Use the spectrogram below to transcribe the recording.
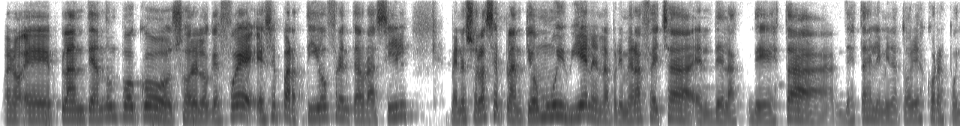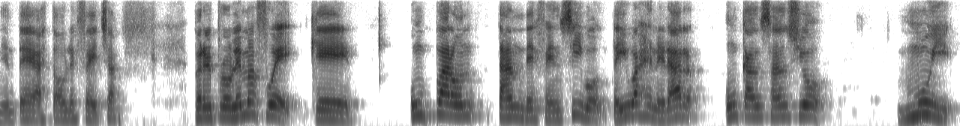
Bueno, eh, planteando un poco sobre lo que fue ese partido frente a Brasil, Venezuela se planteó muy bien en la primera fecha de, esta, de estas eliminatorias correspondientes a esta doble fecha, pero el problema fue que un parón tan defensivo te iba a generar un cansancio muy,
